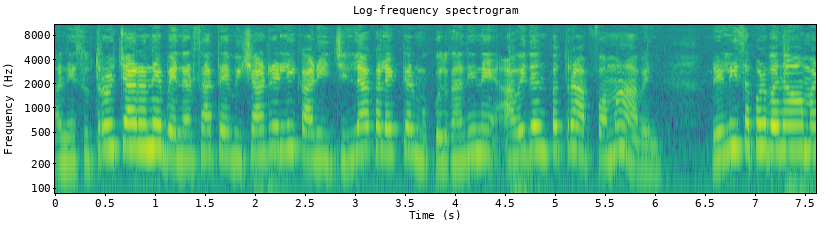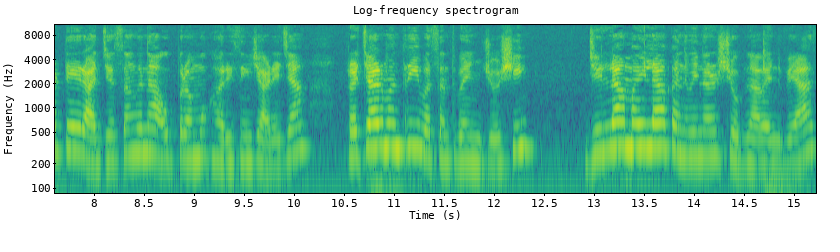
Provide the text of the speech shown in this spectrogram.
અને સૂત્રોચ્ચાર અને બેનર સાથે વિશાળ રેલી કાઢી જિલ્લા કલેક્ટર મુકુલ ગાંધીને આવેદનપત્ર આપવામાં આવેલ. રેલી સફળ બનાવવા માટે રાજ્ય સંઘના ઉપપ્રમુખ હરિસિંહ જાડેજા, પ્રચાર મંત્રી વસંતબેન જોશી, જિલ્લા મહિલા કન્વીનર શોભનાબેન વ્યાસ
